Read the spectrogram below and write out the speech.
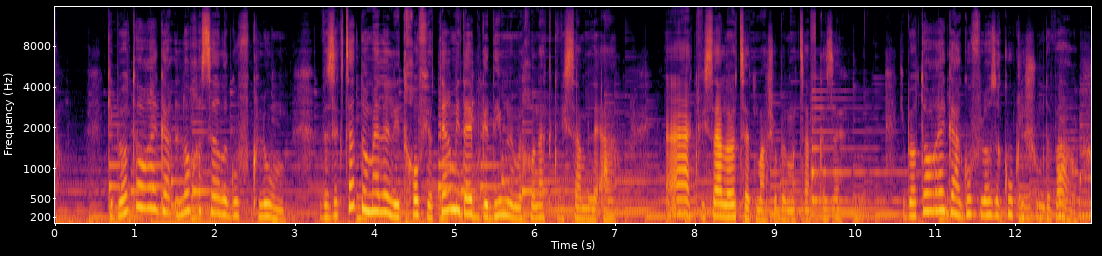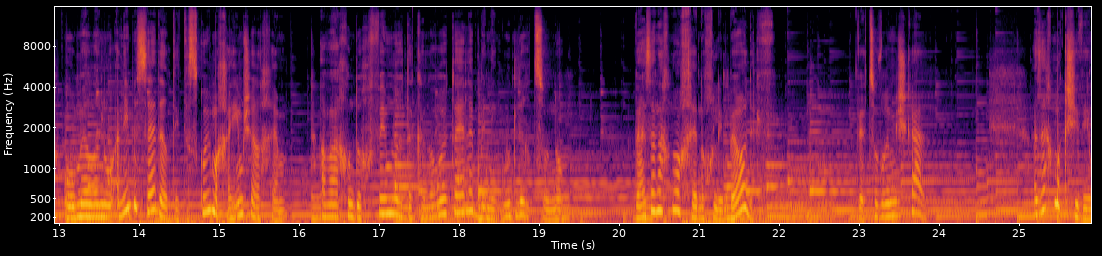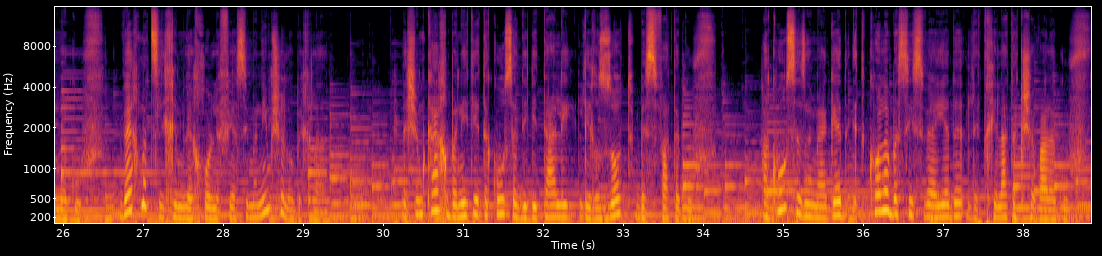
כי באותו רגע לא חסר לגוף כלום, וזה קצת דומה ללדחוף יותר מדי בגדים למכונת כביסה מלאה. אה, הכביסה לא יוצאת משהו במצב כזה. כי באותו רגע הגוף לא זקוק לשום דבר. הוא אומר לנו, אני בסדר, תתעסקו עם החיים שלכם. אבל אנחנו דוחפים לו את הקלוריות האלה בניגוד לרצונו. ואז אנחנו אכן אוכלים בעודף. וצוברים משקל. אז איך מקשיבים לגוף? ואיך מצליחים לאכול לפי הסימנים שלו בכלל? לשם כך בניתי את הקורס הדיגיטלי לרזות בשפת הגוף. הקורס הזה מאגד את כל הבסיס והידע לתחילת הקשבה לגוף.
